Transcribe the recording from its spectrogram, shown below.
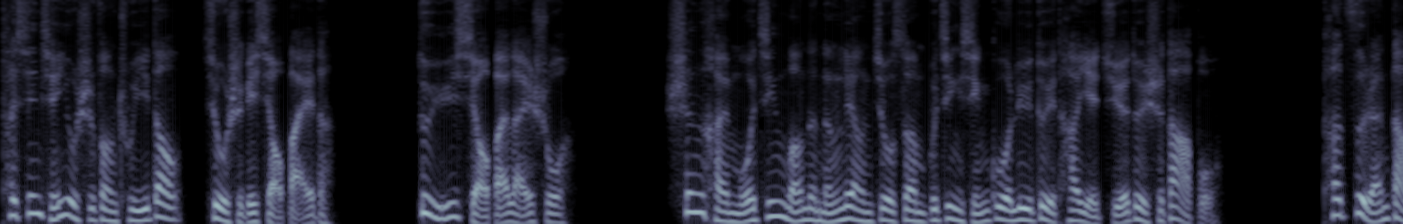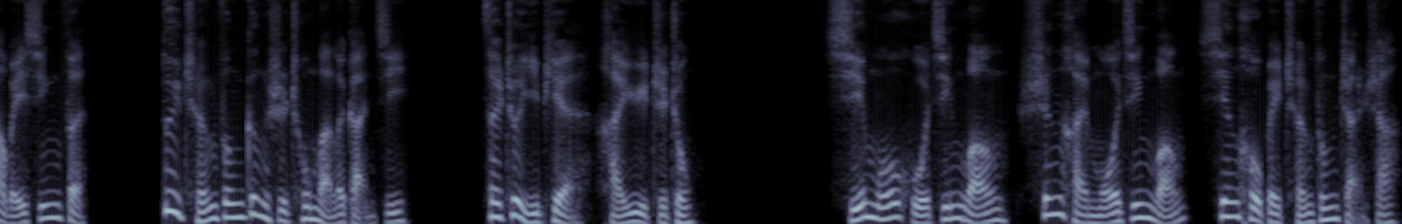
他先前又释放出一道就是给小白的。对于小白来说，深海魔晶王的能量就算不进行过滤，对他也绝对是大补。他自然大为兴奋，对陈峰更是充满了感激。在这一片海域之中。邪魔虎鲸王、深海魔鲸王先后被陈封斩杀，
